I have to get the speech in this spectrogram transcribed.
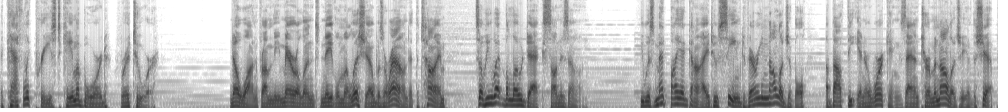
a Catholic priest came aboard for a tour. No one from the Maryland Naval Militia was around at the time, so he went below decks on his own. He was met by a guide who seemed very knowledgeable about the inner workings and terminology of the ship.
